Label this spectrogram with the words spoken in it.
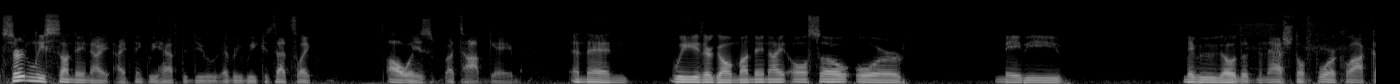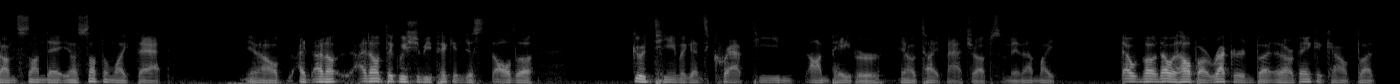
certainly Sunday night. I think we have to do every week because that's like always a top game. And then we either go Monday night also, or maybe maybe we go the, the national four o'clock on Sunday. You know, something like that. You know, I, I don't I don't think we should be picking just all the good team against crap team on paper. You know, type matchups. I mean, that might that would that would help our record, but our bank account. But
